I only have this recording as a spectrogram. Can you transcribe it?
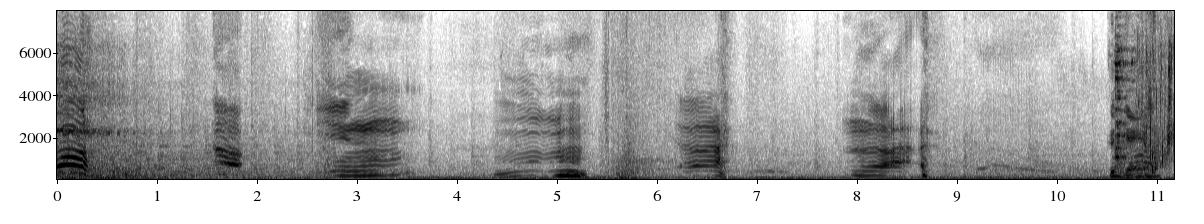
Ah! Ah! Mm. Mm. Good game.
